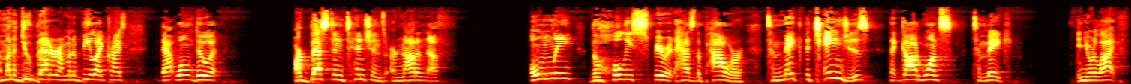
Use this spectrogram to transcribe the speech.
I'm gonna do better. I'm gonna be like Christ. That won't do it. Our best intentions are not enough. Only the Holy Spirit has the power to make the changes that God wants to make in your life.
